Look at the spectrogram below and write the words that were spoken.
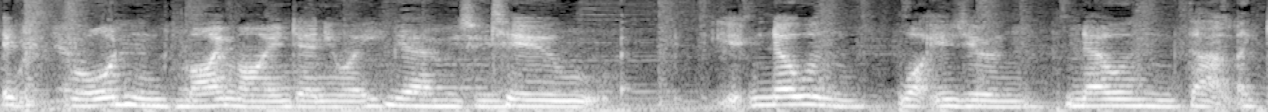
It broadened my mind anyway. Yeah, me too. To knowing what you're doing, knowing that like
